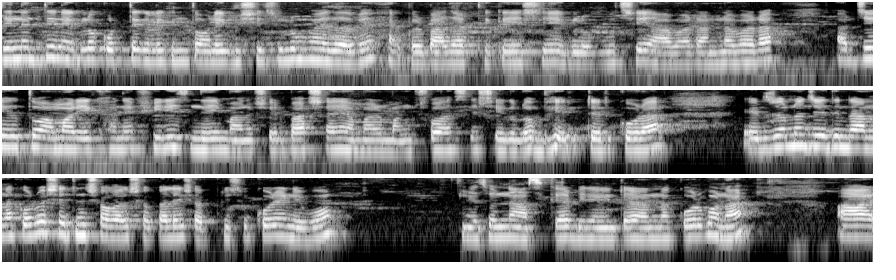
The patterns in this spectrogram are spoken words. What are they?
দিনের দিন এগুলো করতে গেলে কিন্তু অনেক বেশি জুলুম হয়ে যাবে, একবার বাজার থেকে এসে এগুলো গুছিয়ে আবার রান্না বাড়া আর যেহেতু আমার এখানে ফ্রিজ নেই, মানুষের বাসায় আমার মাংস আছে, সেগুলো বের টের করা, এর জন্য যেদিন রান্না করব সেদিন সকাল সকালে সব কিছু করে নেব। এজন্য আজকে আর বিরিয়ানিটা রান্না করব না। আর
